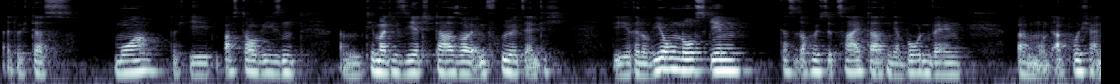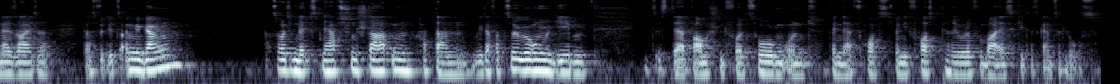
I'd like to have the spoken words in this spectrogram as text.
äh, durch das Moor, durch die Bastauwiesen ähm, thematisiert. Da soll im Frühjahr jetzt endlich die Renovierung losgehen. Das ist auch höchste Zeit. Da sind ja Bodenwellen und Abbrüche an der Seite. Das wird jetzt angegangen sollte im letzten Herbst schon starten, hat dann wieder Verzögerungen gegeben. Jetzt ist der Baumschnitt vollzogen und wenn der Frost, wenn die Frostperiode vorbei ist, geht das Ganze los.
